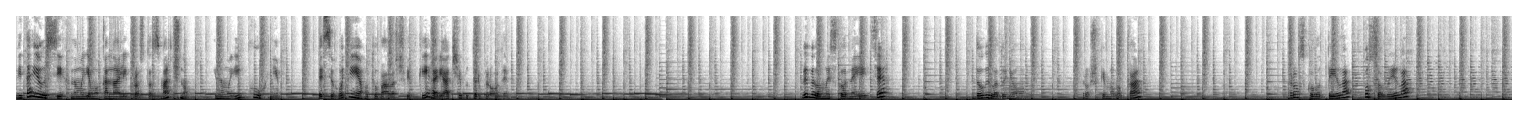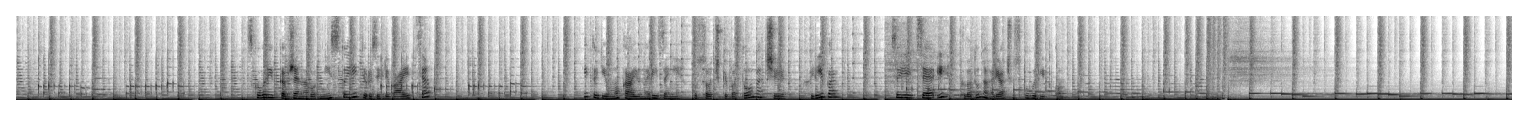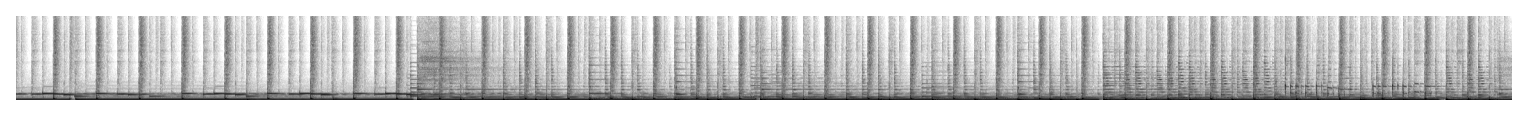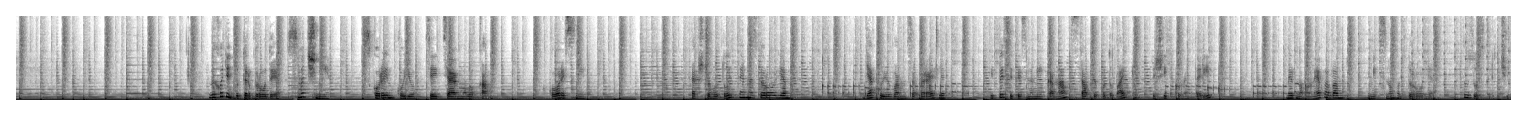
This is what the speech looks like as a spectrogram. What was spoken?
Вітаю усіх на моєму каналі Просто Смачно і на моїй кухні, де сьогодні я готувала швидкі гарячі бутерброди. Вибила в миску одне яйце, долила до нього трошки молока, розколотила, посолила. Сковорідка вже на вогні стоїть, розігрівається. І тоді вмокаю нарізані кусочки батона чи хліба це яйце і кладу на гарячу сковорідку. Виходять бутерброди смачні, з коринкою, з яйця і молока, корисні. Так що готуйте на здоров'я. Дякую вам за перегляд. Підписуйтесь на мій канал, ставте вподобайки, пишіть коментарі. Мирного неба вам і міцного здоров'я. До зустрічі!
